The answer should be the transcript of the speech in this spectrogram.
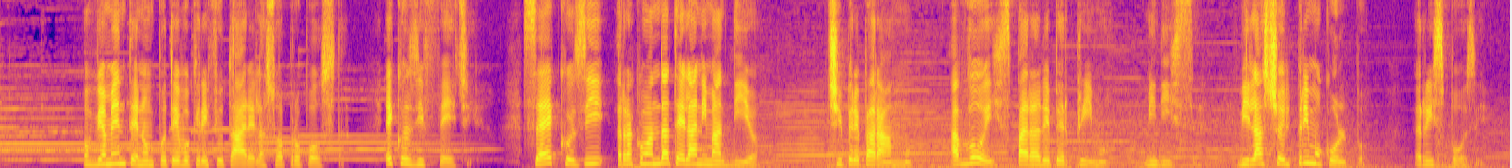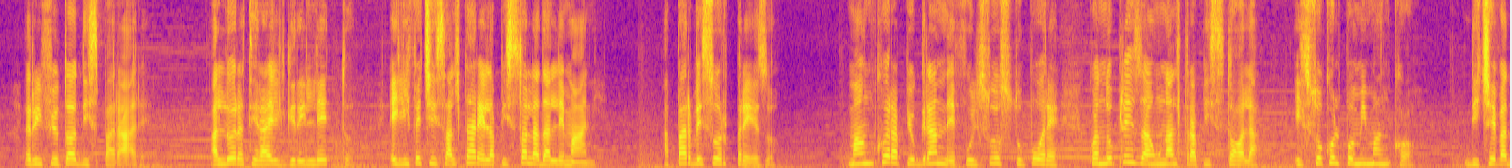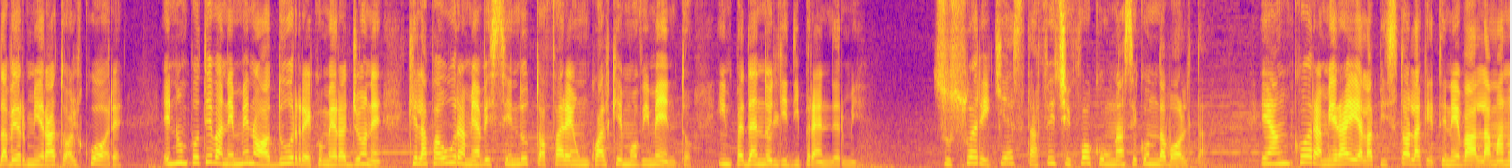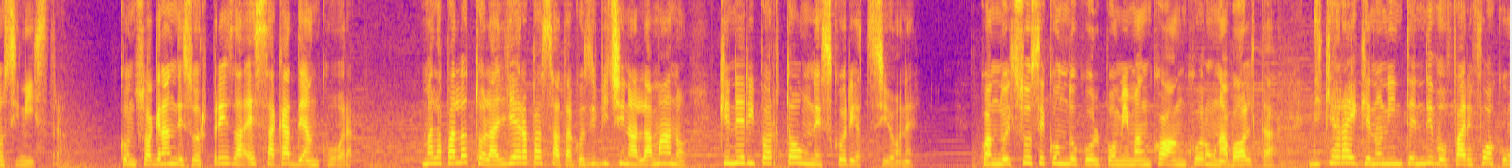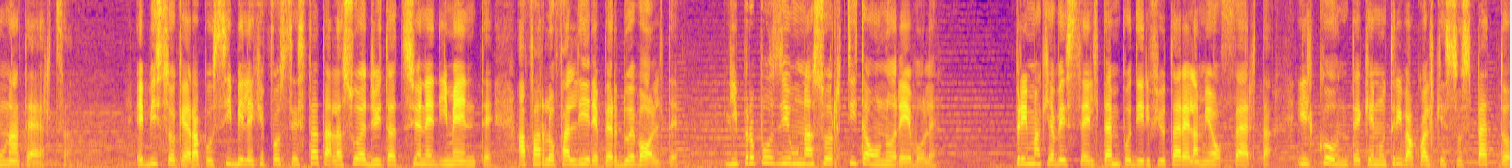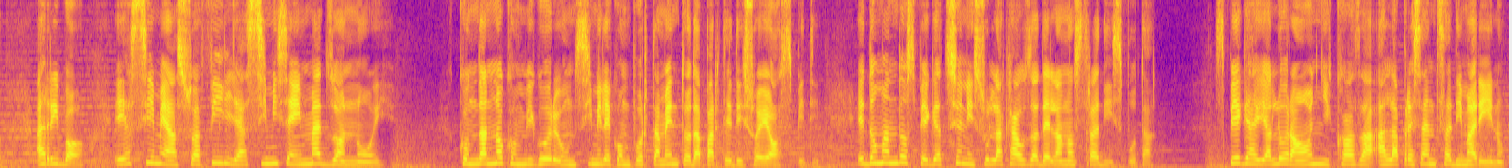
Ovviamente non potevo che rifiutare la sua proposta, e così feci. Se è così, raccomandate l'anima a Dio. Ci preparammo. A voi sparare per primo, mi disse. Vi lascio il primo colpo, risposi rifiutò di sparare. Allora tirai il grilletto e gli feci saltare la pistola dalle mani. Apparve sorpreso, ma ancora più grande fu il suo stupore quando presa un'altra pistola, il suo colpo mi mancò. Diceva d'aver mirato al cuore e non poteva nemmeno addurre come ragione che la paura mi avesse indotto a fare un qualche movimento, impedendogli di prendermi. Su sua richiesta feci fuoco una seconda volta e ancora mirai alla pistola che teneva alla mano sinistra. Con sua grande sorpresa essa cadde ancora, ma la pallottola gli era passata così vicina alla mano che ne riportò un'escoriazione. Quando il suo secondo colpo mi mancò ancora una volta, dichiarai che non intendevo fare fuoco una terza. E visto che era possibile che fosse stata la sua agitazione di mente a farlo fallire per due volte, gli proposi una sortita onorevole. Prima che avesse il tempo di rifiutare la mia offerta, il conte, che nutriva qualche sospetto, arrivò e assieme a sua figlia si mise in mezzo a noi. Condannò con vigore un simile comportamento da parte dei suoi ospiti e domandò spiegazioni sulla causa della nostra disputa. Spiegai allora ogni cosa alla presenza di Marino,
